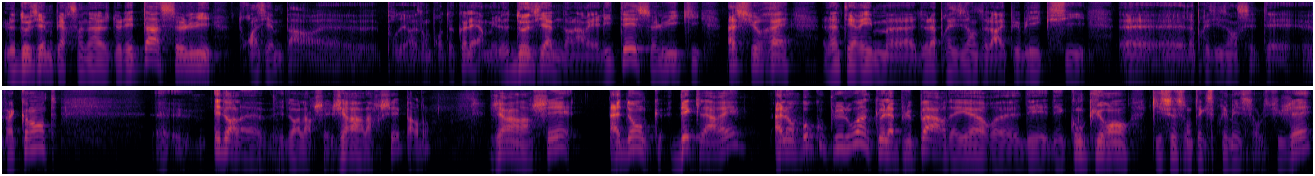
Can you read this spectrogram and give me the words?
le deuxième personnage de l'État, celui, troisième par, euh, pour des raisons protocolaires, mais le deuxième dans la réalité, celui qui assurerait l'intérim de la présidence de la République si la présidence était vacante. Édouard, Édouard Larcher, Gérard Larcher, pardon, Gérard Larcher a donc déclaré, allant beaucoup plus loin que la plupart d'ailleurs euh, des, concurrents qui se sont exprimés sur le sujet,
